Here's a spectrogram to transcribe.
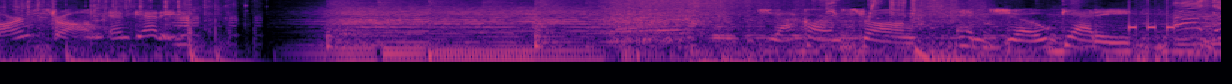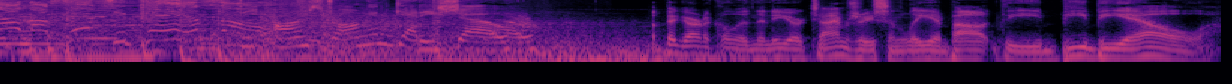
Armstrong and Getty. Jack Armstrong and Joe Getty. Armstrong and Getty Show. a big article in the New York Times recently about the BBL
